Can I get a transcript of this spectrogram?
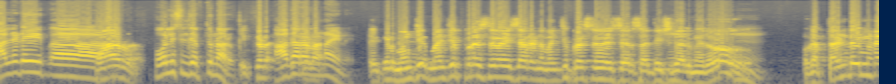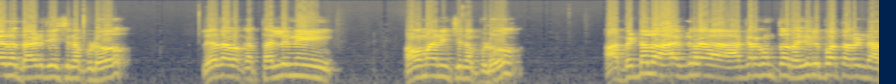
ఆల్రెడీ పోలీసులు చెప్తున్నారు. ఇక్కడ ఆధారాలు ఉన్నాయని. ఇక్కడ మంచి మంచి ప్రశ్న వేశారండి మంచి ప్రశ్న వేశారు సతీష్ గారు మీరు. ఒక తండ్రి మీద దాడి చేసినప్పుడు లేదా ఒక తల్లిని అవమానించినప్పుడు ఆ బిడ్డలు ఆగ్ర ఆగ్రహంతో రగిలిపోతారండి. ఆ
